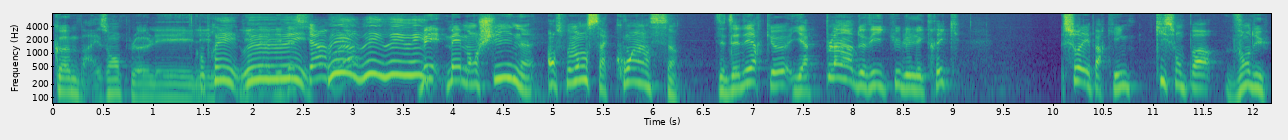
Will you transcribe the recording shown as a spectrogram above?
comme par exemple les, Compris. les- Oui, les oui, Dacia, voilà. Mais même en Chine, en ce moment, ça coince. C'est-à-dire qu'il y a plein de véhicules électriques sur les parkings qui sont pas vendus.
